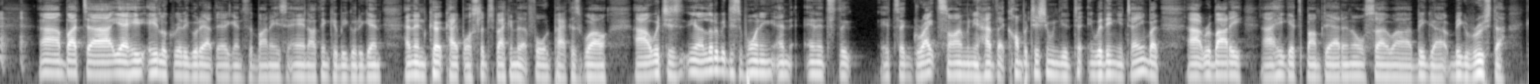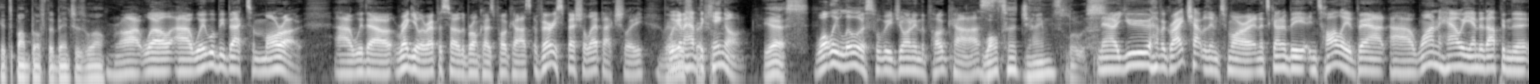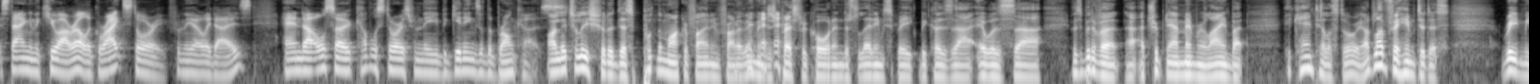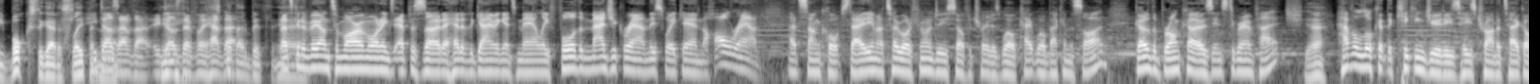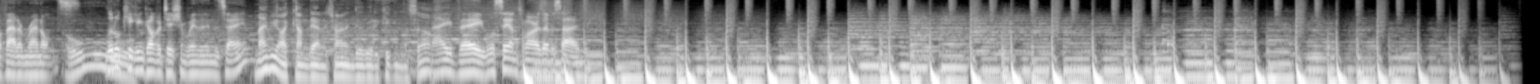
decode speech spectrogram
Uh, but uh, yeah, he, he looked really good out there against the Bunnies, and I think he'll be good again. And then Kurt Capewell slips back into that forward pack as well, uh, which is you know a little bit disappointing. And, and it's the it's a great sign when you have that competition with your t- within your team. But uh, Rabati, uh, he gets bumped out, and also uh, big uh, big Rooster gets bumped off the bench as well. Right. Well, uh, we will be back tomorrow. Uh, with our regular episode of the Broncos podcast, a very special ep actually. We're going to have the king on. Yes, Wally Lewis will be joining the podcast. Walter James Lewis. Now you have a great chat with him tomorrow, and it's going to be entirely about uh, one how he ended up in the staying in the QRL, a great story from the early days, and uh, also a couple of stories from the beginnings of the Broncos. I literally should have just put the microphone in front of him and just pressed record and just let him speak because uh, it was uh, it was a bit of a, a trip down memory lane. But he can tell a story. I'd love for him to just read me books to go to sleep. He does have that. He does definitely have that. that bit, That's going to be on tomorrow morning's episode ahead of the game against Manly for the Magic round this weekend, the whole round at Suncorp Stadium. I'll tell you what, if you want to do yourself a treat as well, Capewell back in the side, go to the Broncos Instagram page. Yeah. Have a look at the kicking duties he's trying to take off Adam Reynolds. Ooh. Little kicking competition within the team. Maybe I come down to train and do a bit of kicking myself. Maybe. We'll see you on tomorrow's episode.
